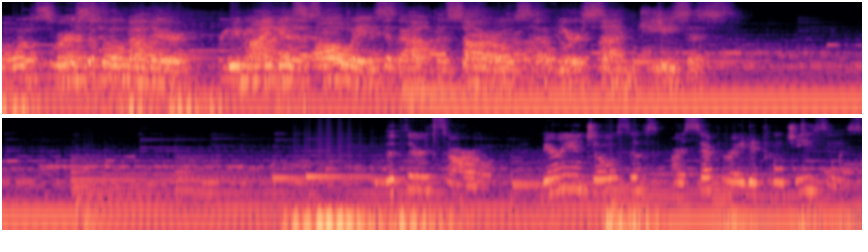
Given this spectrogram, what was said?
Most merciful Mother, remind us always about the sorrows of your Son, Jesus. The third sorrow. Mary and Joseph are separated from Jesus.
